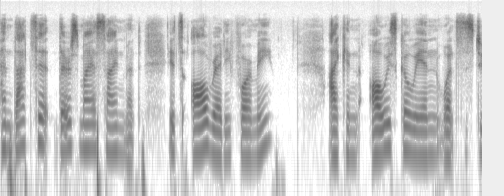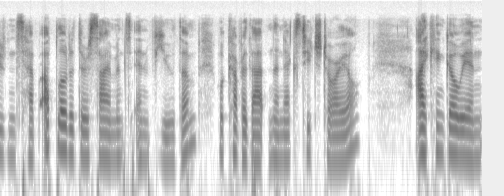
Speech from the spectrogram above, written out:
And that's it. There's my assignment. It's all ready for me. I can always go in once the students have uploaded their assignments and view them. We'll cover that in the next tutorial. I can go in,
